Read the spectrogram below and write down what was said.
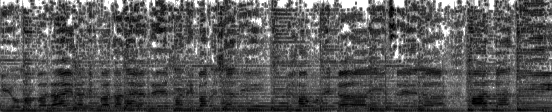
כי יומם ולילה תכבד עלי ידיך נפח לשדי, בחרבונך יצא חטאתי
